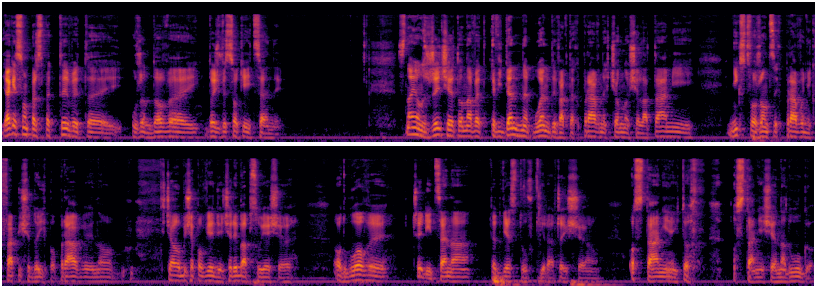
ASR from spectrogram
Jakie są perspektywy tej urzędowej, dość wysokiej ceny? Znając życie, to nawet ewidentne błędy w aktach prawnych ciągną się latami, nikt z tworzących prawo nie kwapi się do ich poprawy, no, chciałoby się powiedzieć, ryba psuje się od głowy, czyli cena, te dwie stówki raczej się ostanie i to ostanie się na długo.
